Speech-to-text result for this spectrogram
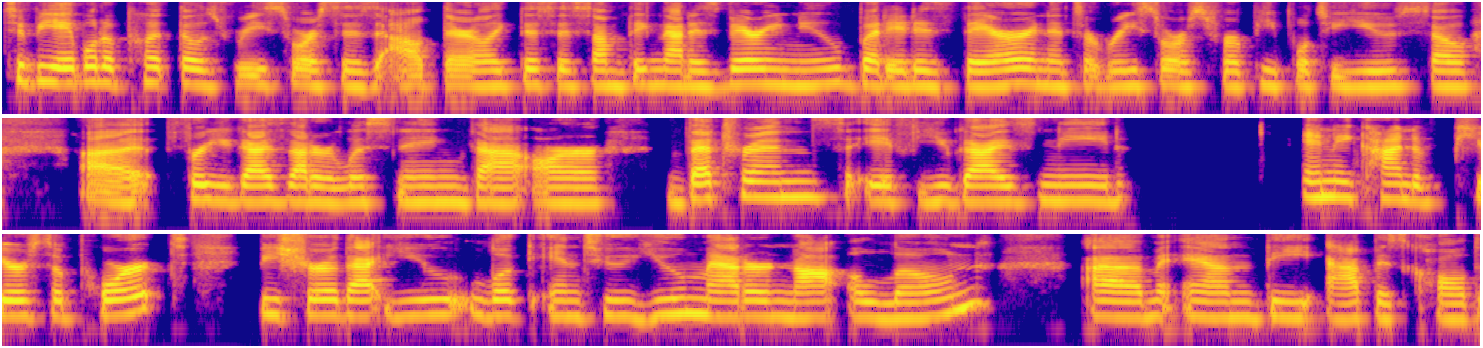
to be able to put those resources out there. Like this is something that is very new but it is there and it's a resource for people to use. So uh, for you guys that are listening that are veterans if you guys need any kind of peer support be sure that you look into you matter not alone um, and the app is called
